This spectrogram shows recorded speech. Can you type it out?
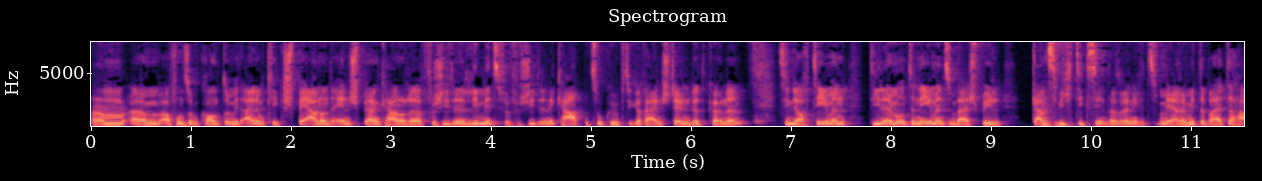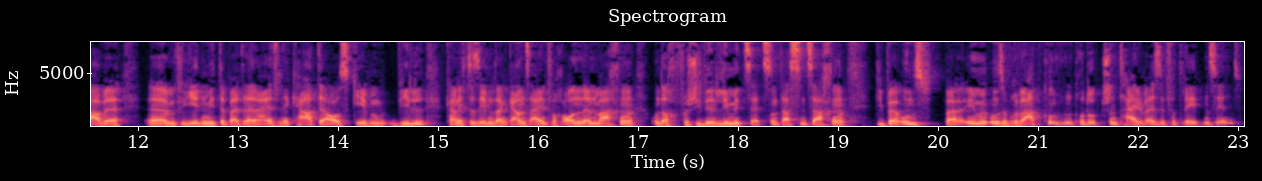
ähm, ähm, auf unserem Konto mit einem Klick sperren und entsperren kann oder verschiedene Limits für verschiedene Karten zukünftig auch einstellen wird können, sind ja auch Themen, die in einem Unternehmen zum Beispiel ganz wichtig sind. Also wenn ich jetzt mehrere Mitarbeiter habe, ähm, für jeden Mitarbeiter eine einzelne Karte ausgeben will, kann ich das eben dann ganz einfach online machen und auch verschiedene Limits setzen. Und das sind Sachen, die bei uns, bei in unserem Privatkundenprodukt schon teilweise vertreten sind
